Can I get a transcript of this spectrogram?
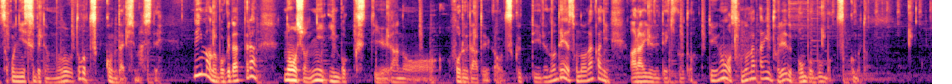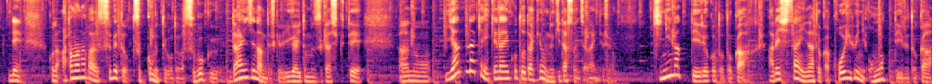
そこに全ての物事を突っ込んだりしまして。で今の僕だったら Notion にインボックスっていうあのフォルダーというかを作っているのでその中にあらゆる出来事っていうのをその中にとりあえずボンボンボンボン突っ込むと。でこの頭の中で全てを突っ込むってことがすごく大事なんですけど意外と難しくてあのやんなきゃいけないことだけを抜き出すんじゃないんですよ。気になっていることとかあれしたいなとかこういうふうに思っているとか、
